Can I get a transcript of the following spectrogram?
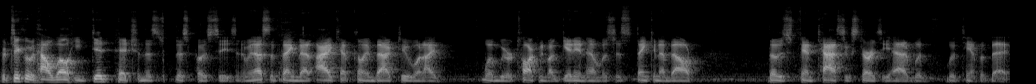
particularly with how well he did pitch in this this postseason. I mean, that's the thing that I kept coming back to when I when we were talking about getting him was just thinking about those fantastic starts he had with with Tampa Bay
